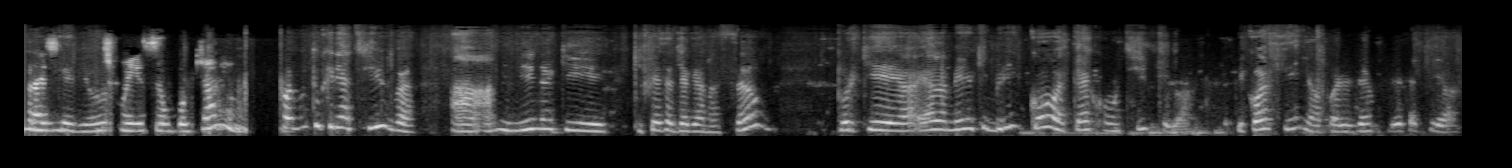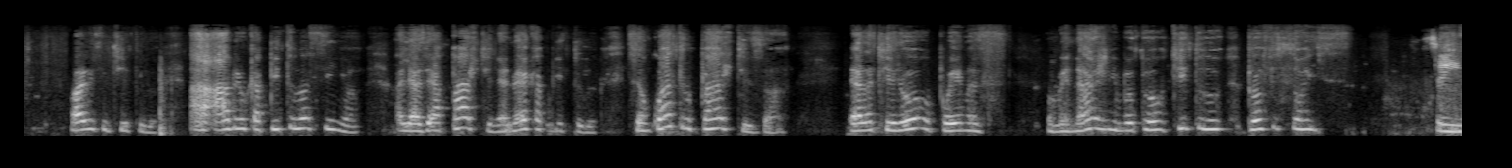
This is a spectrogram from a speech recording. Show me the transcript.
para a gente conhecer um pouquinho. Foi muito criativa a, a menina que, que fez a diagramação, porque ela meio que brincou até com o título. Ó. Ficou assim, ó, por exemplo, esse aqui, ó. Olha esse título. Abre o capítulo assim, ó. Aliás, é a parte, né? Não é capítulo. São quatro partes, ó. Ela tirou poemas homenagem e botou o título Profissões. Sim.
